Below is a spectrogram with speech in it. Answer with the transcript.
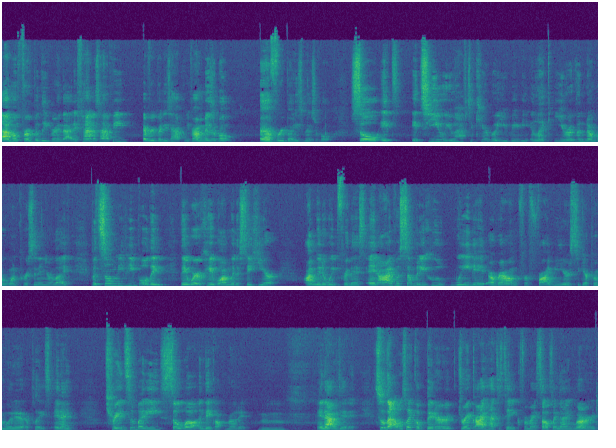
I'm a firm believer in that. If Hannah's happy, everybody's happy. If I'm miserable, everybody's miserable. So it's it's you. You have to care about you, baby. And like you're the number one person in your life. But so many people they they were okay. Well, I'm gonna stay here. I'm gonna wait for this. And I was somebody who waited around for five years to get promoted at a place, and I trained somebody so well, and they got promoted, Mm. and I didn't. So that was like a bitter drink I had to take for myself, and I learned.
